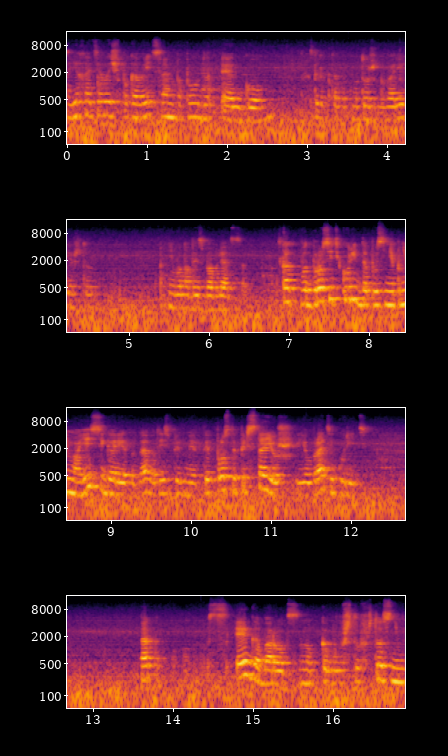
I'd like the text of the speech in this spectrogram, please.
А я хотела еще поговорить с вами по поводу эго. Как-то вот мы тоже говорили, что от него надо избавляться. Как вот бросить курить, допустим, я понимаю, есть сигарета, да, вот есть предмет, ты просто перестаешь ее брать и курить. Как с эго бороться, ну, как бы, что, что с ним,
